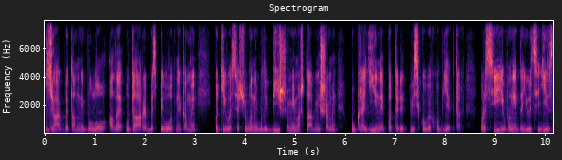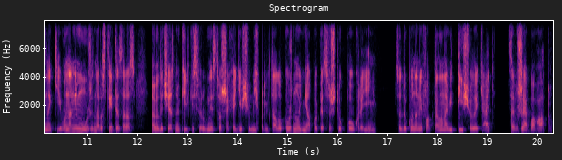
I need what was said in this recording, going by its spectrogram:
як би там не було, але удари безпілотниками хотілося, щоб вони були більшими і масштабнішими України по військових об'єктах Росії. Вони даються їй знаки. Вона не може наростити зараз величезну кількість виробництва шахедів, щоб їх прилітало кожного дня по 500 штук по Україні. Це доконаний факт. Але навіть ті, що летять, це вже багато.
